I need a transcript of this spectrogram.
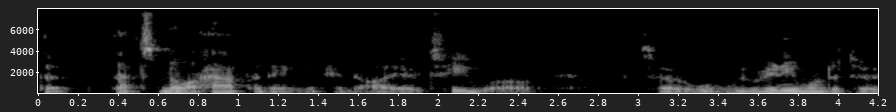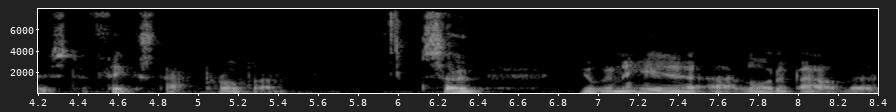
that that's not happening in the IoT world. So what we really want to do is to fix that problem. So you're going to hear a lot about the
